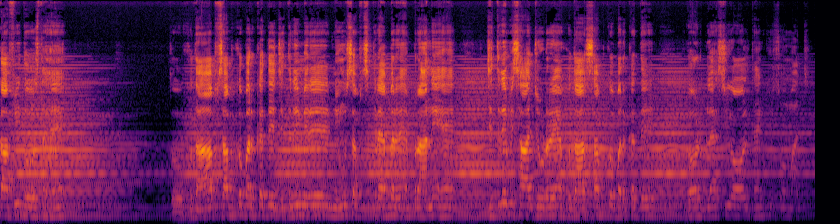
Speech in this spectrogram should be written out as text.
काफ़ी दोस्त हैं। तो खुदा आप सबको बरकत दे। जितने मेरे न्यू सब्सक्राइबर हैं, पुराने हैं, जितने भी साथ जुड़ रहे हैं, खुदा सबको बरकत दे। God bless you all. Thank you so much.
